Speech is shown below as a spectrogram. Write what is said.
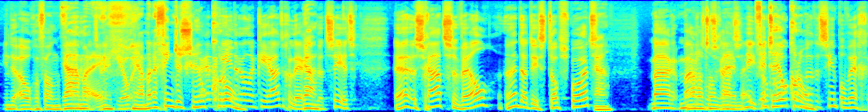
in de ogen van Ja maar, veiligheidsregio. ja, maar dat vind ik dus heel heb ik eerder krom. al een keer uitgelegd Ja. hoe dat zit. Schaatsen wel, dat is topsport. Ja. Maar Marathon marathonschaatsen niet. Ik vind het heel krom. Omdat het simpelweg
